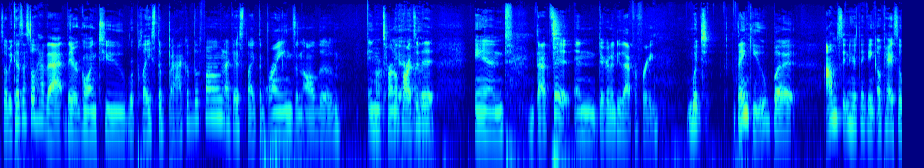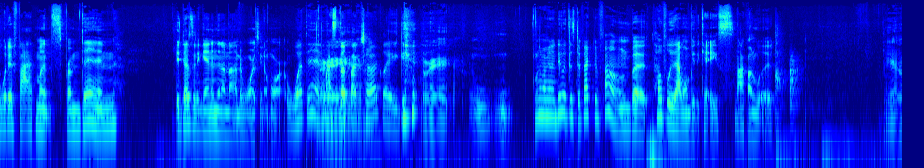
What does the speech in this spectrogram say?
So because I still have that, they're going to replace the back of the phone. I guess like the brains and all the internal uh, yeah. parts of it, and that's it. And they're gonna do that for free, which thank you. But I'm sitting here thinking, okay, so what if five months from then? It does it again, and then I'm not under warranty no more. What then? Am I stuck like Chuck? Like, right. what am I gonna do with this defective phone? But hopefully that won't be the case. Knock on wood. Yeah.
